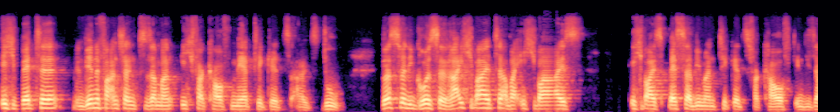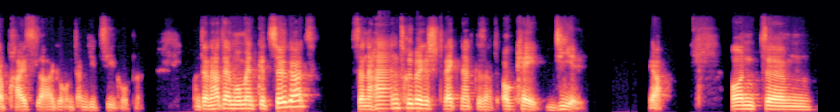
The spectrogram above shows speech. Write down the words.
Ich wette, wenn wir eine Veranstaltung zusammen machen, ich verkaufe mehr Tickets als du. Du hast zwar die größere Reichweite, aber ich weiß, ich weiß besser, wie man Tickets verkauft in dieser Preislage und an die Zielgruppe. Und dann hat er einen Moment gezögert, seine Hand drüber gestreckt und hat gesagt, okay, Deal. Ja. Und ähm,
